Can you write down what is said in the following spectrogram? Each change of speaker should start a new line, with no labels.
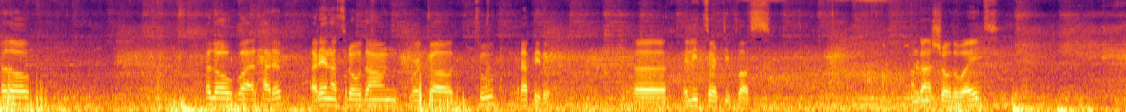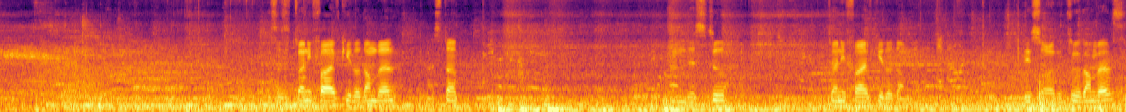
Hello. Hello, Wael Harb. Arena Throwdown Workout 2 Rapido. Uh, Elite 30 Plus. I'm gonna show the weights. This is a 25 kilo dumbbell. Stop. And this two 25 kilo dumbbell. These are the two dumbbells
